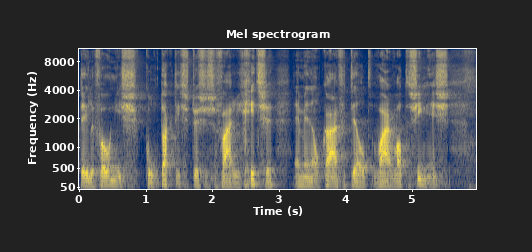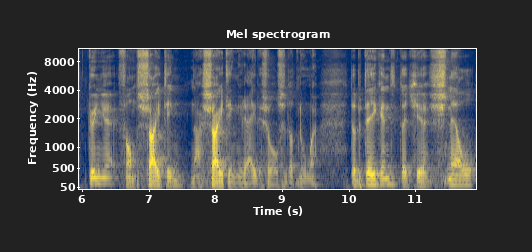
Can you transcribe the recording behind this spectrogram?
telefonisch contact is tussen safari-gidsen en men elkaar vertelt waar wat te zien is, kun je van sighting naar sighting rijden, zoals ze dat noemen. Dat betekent dat je snel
